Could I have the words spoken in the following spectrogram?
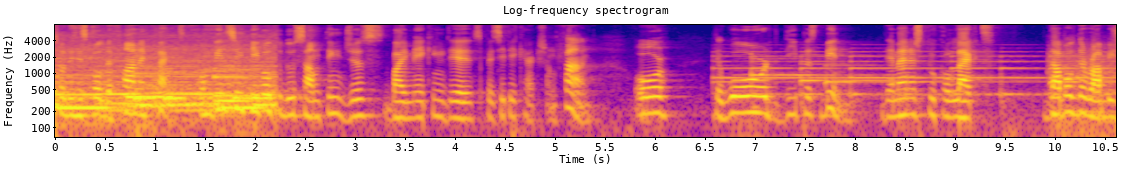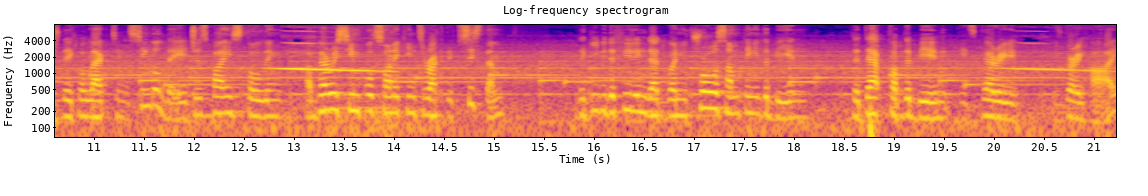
So this is called the fun effect, convincing people to do something just by making the specific action fun. Or the world deepest bin. They managed to collect double the rubbish they collect in a single day just by installing a very simple sonic interactive system that give you the feeling that when you throw something in the bin, the depth of the bin is very, is very high.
